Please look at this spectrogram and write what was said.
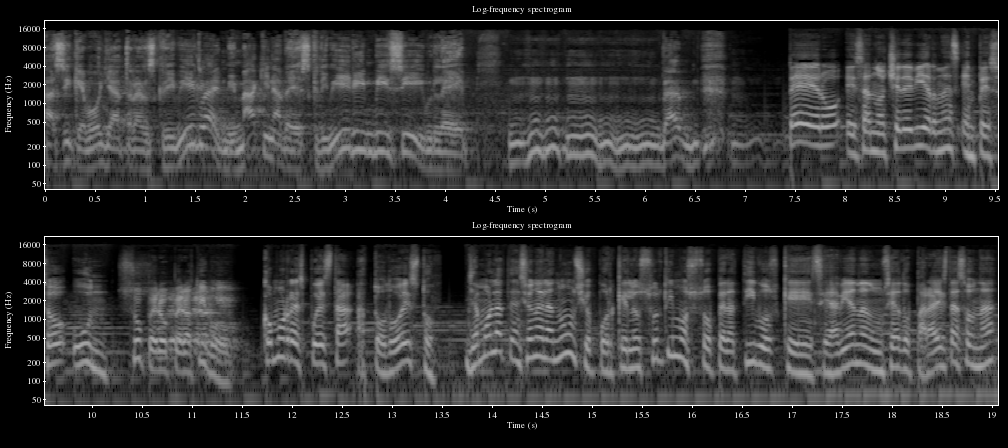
así que voy a transcribirla en mi máquina de escribir invisible. Pero esa noche de viernes empezó un Super operativo. como respuesta a todo esto. Llamó la atención el anuncio porque los últimos operativos que se habían anunciado para esta zona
